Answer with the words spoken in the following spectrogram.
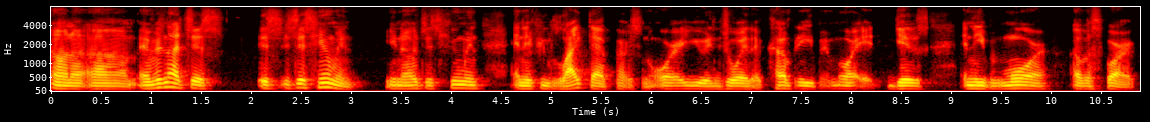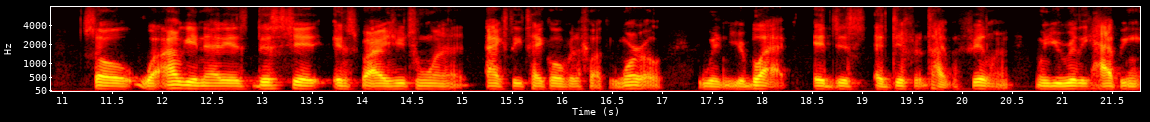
on a um and if it's not just it's it's just human you know just human. And if you like that person or you enjoy their company even more it gives an even more of a spark. So what i'm getting at is this shit inspires you to want to actually take over the fucking world when you're black. It's just a different type of feeling when you're really happy and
